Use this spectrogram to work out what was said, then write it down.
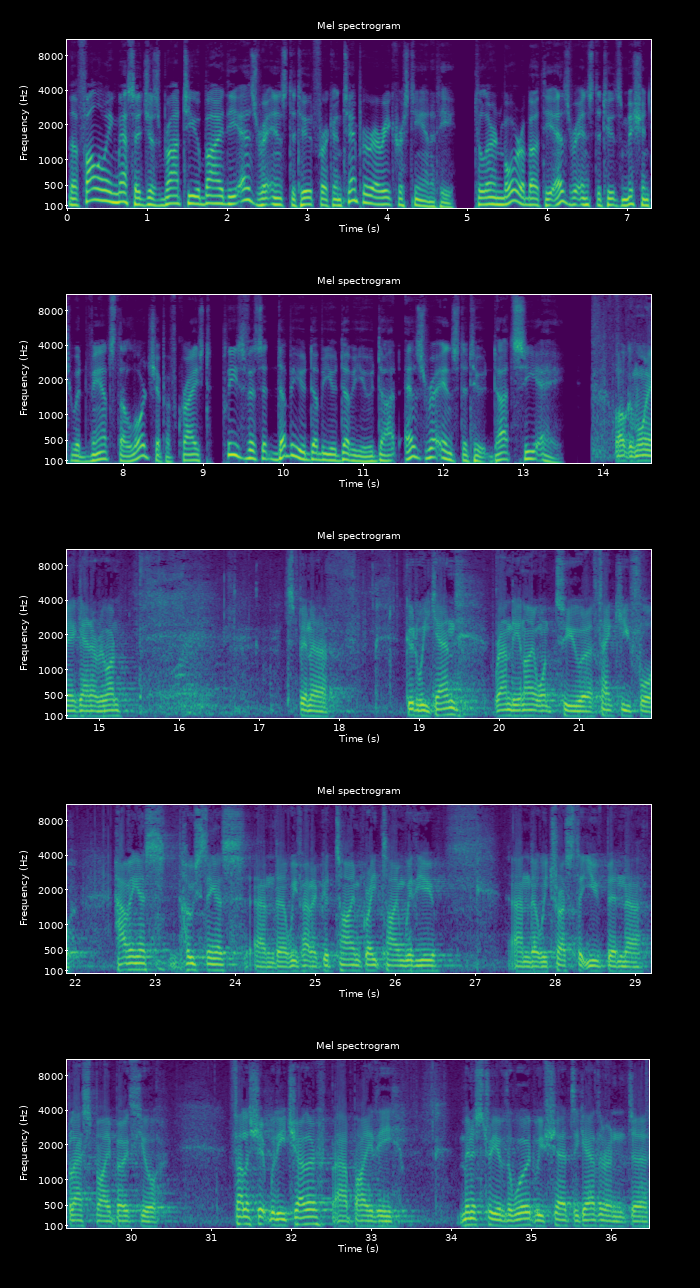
The following message is brought to you by the Ezra Institute for Contemporary Christianity. To learn more about the Ezra Institute's mission to advance the Lordship of Christ, please visit www.ezrainstitute.ca. Well, good morning again, everyone. It's been a good weekend. Randy and I want to uh, thank you for having us, hosting us, and uh, we've had a good time, great time with you. And uh, we trust that you've been uh, blessed by both your fellowship with each other, uh, by the ministry of the word we've shared together, and uh,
